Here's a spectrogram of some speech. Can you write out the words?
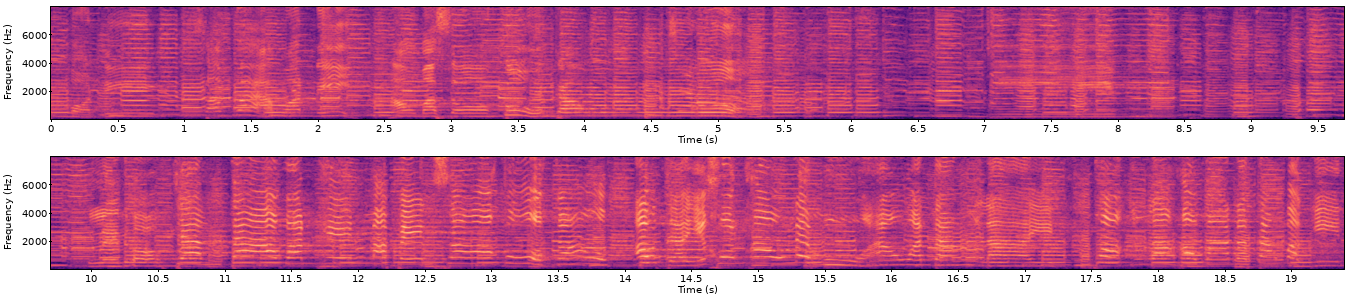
ำบอดดีซ้ำว่าวันนี้ เอามาโซกู้เก่าโอ้จิม เล่นออกจันตาวันเห็นมาเป็นซอกูเก่าเอาใจคนเฮาและหมู่เฮาว่าตั้งหลายเพราะเราเอามาแล้วตั้งมากิน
